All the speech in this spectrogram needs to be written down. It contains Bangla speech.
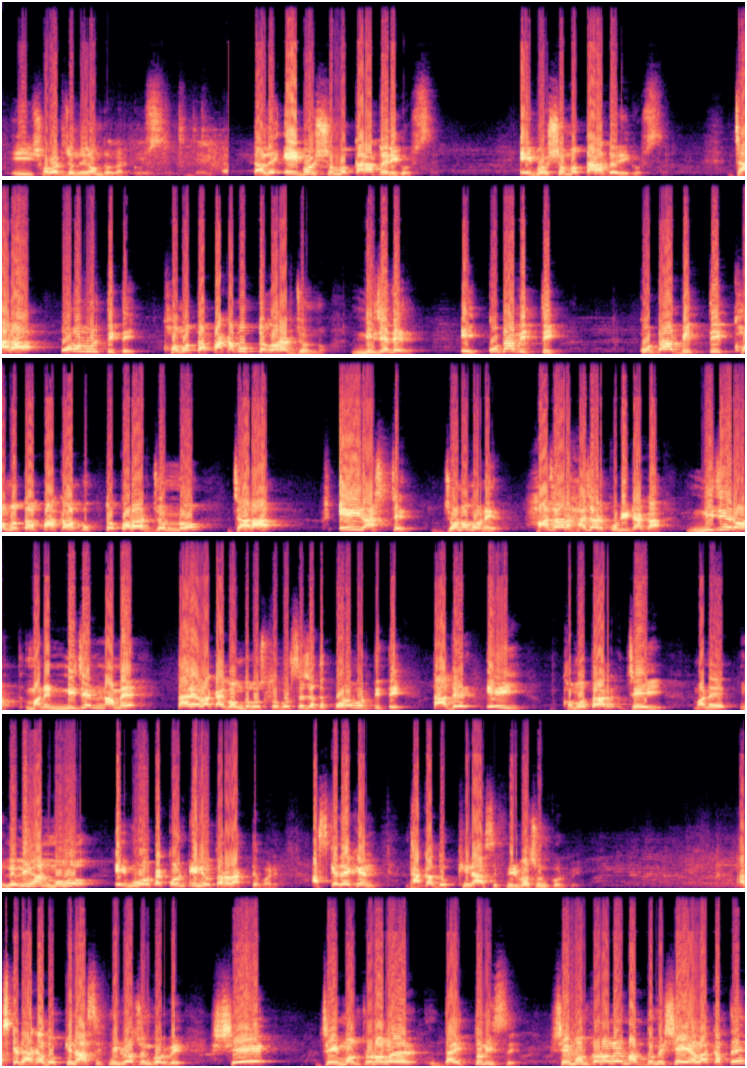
এই সবার জন্যই অন্ধকার করছে। তাহলে এই বৈষম্য কারা তৈরি করছে? এই বৈষম্য তারা তৈরি করছে। যারা পরবর্তীতে ক্ষমতা পাকাপোক্ত করার জন্য নিজেদের এই কোটা ভিত্তিক কোটা ভিত্তিক ক্ষমতা পাকাপোক্ত করার জন্য যারা এই রাষ্ট্রের জনগণের হাজার হাজার কোটি টাকা নিজের অর্থ মানে নিজের নামে তার এলাকায় বন্দোবস্ত করছে যাতে পরবর্তীতে তাদের এই ক্ষমতার যেই মানে লেলিহান মোহ, এই মোহটা কন্টিনিউ তারা রাখতে পারে। আজকে দেখেন, ঢাকা দক্ষিণে আসিফ নির্বাচন করবে। আজকে ঢাকা দক্ষিণে আসিফ নির্বাচন করবে। সে যে মন্ত্রণালয়ের দায়িত্ব নিচ্ছে সেই মন্ত্রণালয়ের মাধ্যমে সেই এলাকাতে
